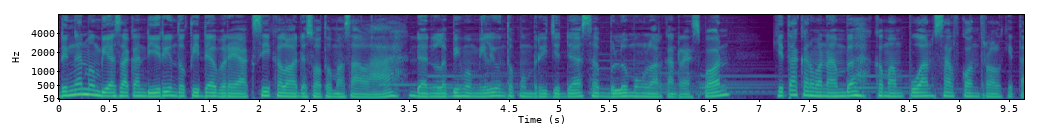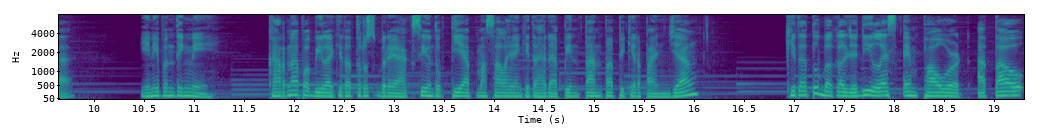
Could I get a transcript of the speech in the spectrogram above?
Dengan membiasakan diri untuk tidak bereaksi kalau ada suatu masalah dan lebih memilih untuk memberi jeda sebelum mengeluarkan respon, kita akan menambah kemampuan self-control kita. Ini penting nih, karena apabila kita terus bereaksi untuk tiap masalah yang kita hadapin tanpa pikir panjang, kita tuh bakal jadi less empowered atau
